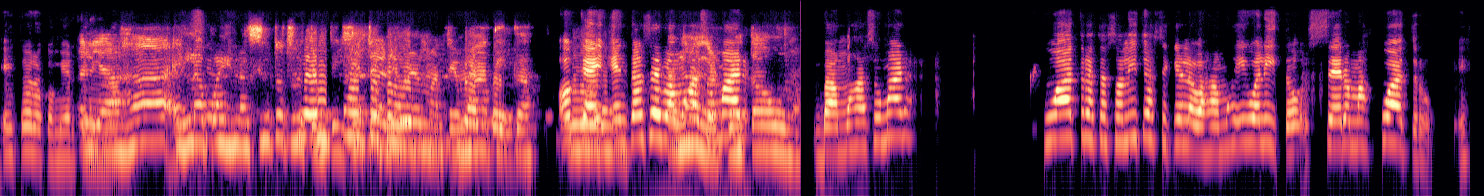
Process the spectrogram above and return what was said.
Esto lo convierto en. Ajá, es la página 177 del libro de matemática. Ok, entonces vamos a sumar. Vamos a sumar. 4 está solito, así que lo bajamos igualito. 0 más 4 es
